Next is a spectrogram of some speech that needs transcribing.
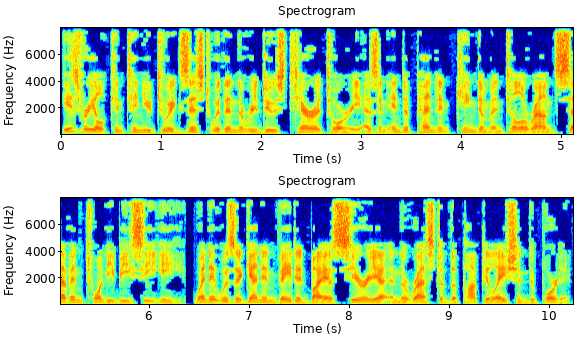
Israel continued to exist within the reduced territory as an independent kingdom until around 720 BCE, when it was again invaded by Assyria and the rest of the population deported.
